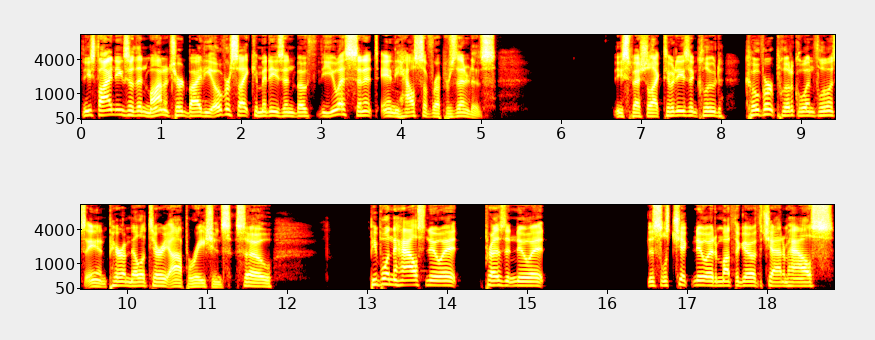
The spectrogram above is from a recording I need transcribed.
These findings are then monitored by the oversight committees in both the U.S. Senate and the House of Representatives. These special activities include covert political influence and paramilitary operations. So, people in the House knew it, President knew it, this little chick knew it a month ago at the Chatham House.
